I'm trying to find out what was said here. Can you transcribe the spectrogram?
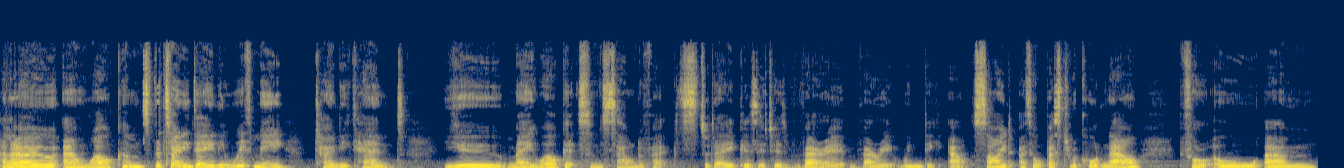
Hello and welcome to the Tony Daily with me, Tony Kent. You may well get some sound effects today because it is very, very windy outside. I thought best to record now before all, um,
